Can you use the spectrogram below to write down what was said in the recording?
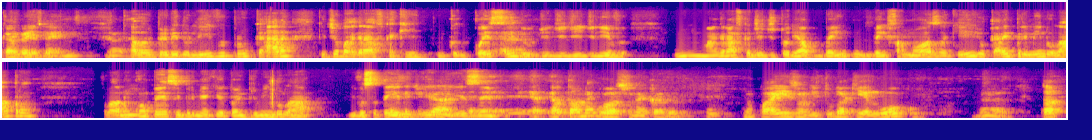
Também tem. Estava é. imprimindo livro para um cara que tinha uma gráfica aqui, conhecido é. de, de, de, livro. Uma gráfica de editorial bem, bem famosa aqui, e o cara imprimindo lá para falar: não compensa imprimir aqui, eu estou imprimindo lá. E você tem N exemplo. É, é, é, o tal negócio, né, cara? Num país onde tudo aqui é louco, né? tá,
